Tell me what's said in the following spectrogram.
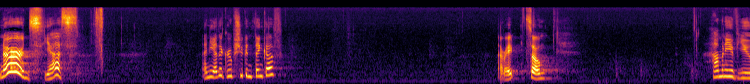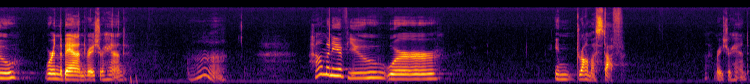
Nerds, yes. Any other groups you can think of? All right, so how many of you were in the band? Raise your hand. Ah. How many of you were in drama stuff? Raise your hand.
